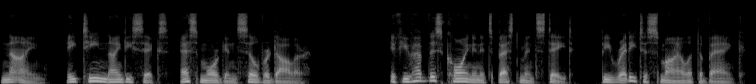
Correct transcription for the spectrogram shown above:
9. 1896 S. Morgan Silver Dollar. If you have this coin in its best mint state, be ready to smile at the bank.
